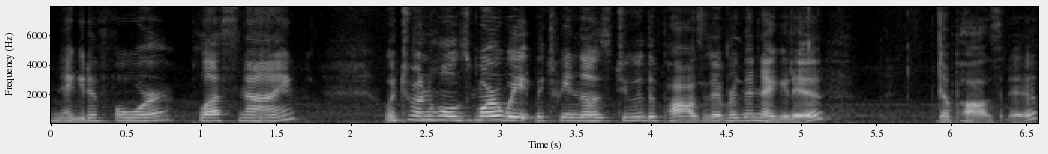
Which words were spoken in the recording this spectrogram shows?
Negative 4 plus 9. Which one holds more weight between those two, the positive or the negative? The positive.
